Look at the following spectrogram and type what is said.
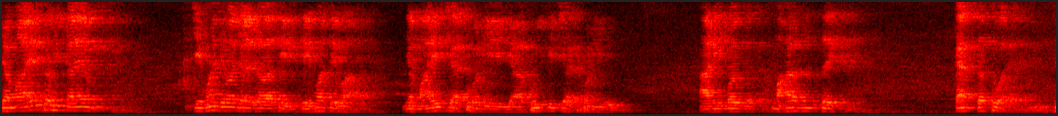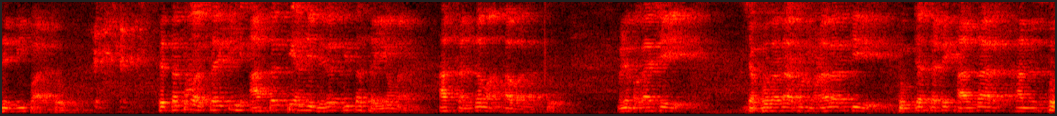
या मायेचं मी कायम जेव्हा जेव्हा जळगावात येईल तेव्हा तेव्हा या मायेची आठवण येईल या आपुलकीची आठवण येईल. आणि मग महाराजांचं एक काय तत्व आहे जे मी पाळतो. ते तत्व असं आहे की आसक्ती आणि विरक्तीचा संयम आहे. हा संगम असावा लागतो. म्हणजे मगाशी शंभूदादा आपण म्हणालात की तुमच्यासाठी खासदार हा नसतो.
